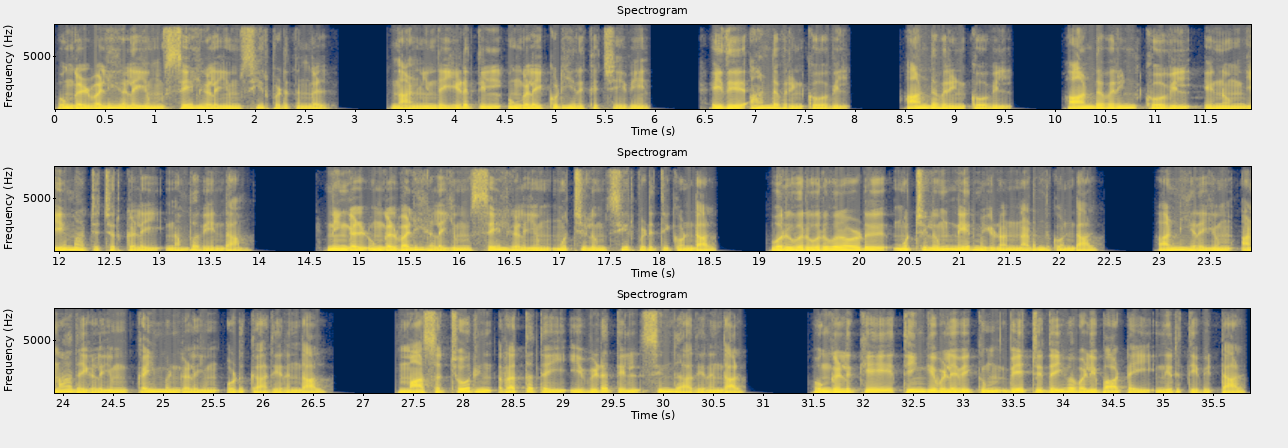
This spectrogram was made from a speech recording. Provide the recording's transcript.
உங்கள் வழிகளையும் செயல்களையும் சீர்படுத்துங்கள். நான் இந்த இடத்தில் உங்களை குடியிருக்கச் செய்வேன். இது ஆண்டவரின் கோவில். ஆண்டவரின் கோவில். ஆண்டவரின் கோவில் என்னும் ஏமாற்றுச் சொற்களை நம்ப வேண்டாம். நீங்கள் உங்கள் வழிகளையும் செயல்களையும் முற்றிலும் சீர்படுத்திக் கொண்டால் ஒருவர் ஒருவரோடு முற்றிலும் நேர்மையுடன் நடந்து கொண்டால் அந்நியரையும் அனாதைகளையும் கைம்பெண்களையும் ஒடுக்காதிருந்தால் மாசற்றோரின் இரத்தத்தை இவ்விடத்தில் சிந்தாதிருந்தால் உங்களுக்கே தீங்கு விளைவிக்கும் வேற்று தெய்வ வழிபாட்டை நிறுத்திவிட்டால்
